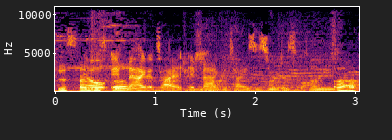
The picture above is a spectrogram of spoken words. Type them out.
this time No, it's it not? magnetize it magnetizes you, it doesn't kill you. Ah,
